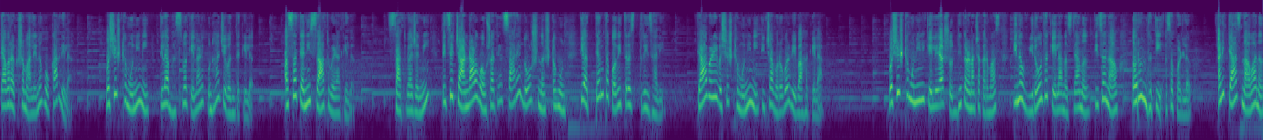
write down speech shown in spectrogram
त्यावर अक्षमालेनं होकार दिला. वशिष्ठ मुनींनी तिला भस्म केलं आणि पुन्हा जिवंत केलं. असं त्यांनी सात वेळा केलं. सातव्या जन्मी तिचे चांडाळ वंशातील सारे दोष नष्ट होऊन ती अत्यंत पवित्र स्त्री झाली. त्यावेळी वशिष्ठ मुनींनी तिच्या बरोबर विवाह केला. वशिष्ठ मुनींनी केलेल्या शुद्धीकरणाच्या कर्मास तिनं विरोध केला नसल्यानं तिचं नाव अरुंधती असं पडलं. आणि त्याच नावानं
